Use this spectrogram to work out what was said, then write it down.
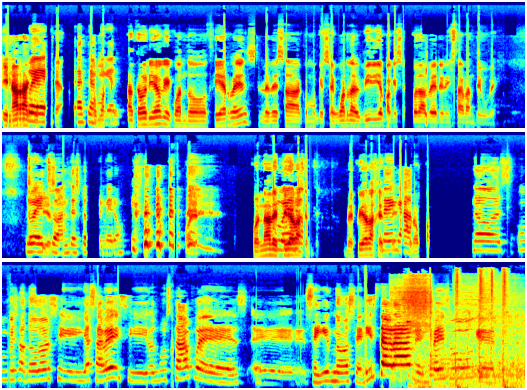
y nada, que pues, como recordatorio que cuando cierres le des a como que se guarda el vídeo para que se pueda ver en Instagram TV. Lo he hecho antes, pero primero. Pues, pues nada, despida a la gente. A la gente. Venga. Nos, un beso a todos y ya sabéis, si os gusta, pues eh, seguirnos en Instagram, en Facebook, en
